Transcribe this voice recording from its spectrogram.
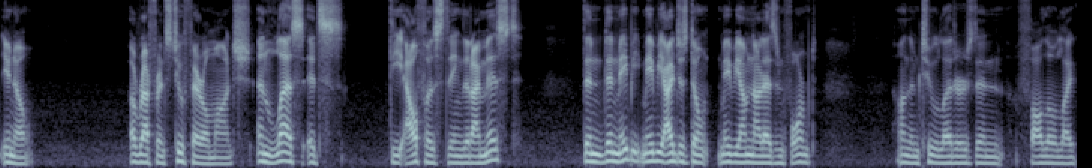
you know, a reference to Pharoahe unless it's the alphas thing that I missed. Then, then maybe, maybe I just don't. Maybe I'm not as informed on them two letters. Then follow like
